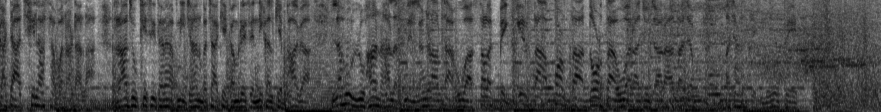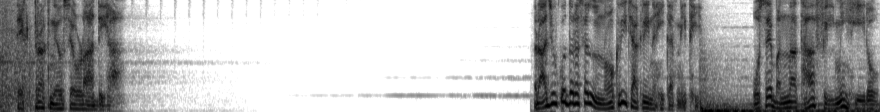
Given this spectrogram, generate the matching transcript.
कटा छिला सा बना डाला। राजू किसी तरह अपनी जान बचा के कमरे से निकल के भागा। लहू लुहान हालत में लंगड़ाता हुआ, सड़क पे गिरता, पड़ता, दौड़ता हुआ राजू जा रहा था जब अचानक एक मोड़ पे एक ट्रक ने उसे उड़ा दिया। राजू को दरअसल नौकरी चाकरी नहीं करनी थी। उसे बनना था फिल्मी हीरो।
